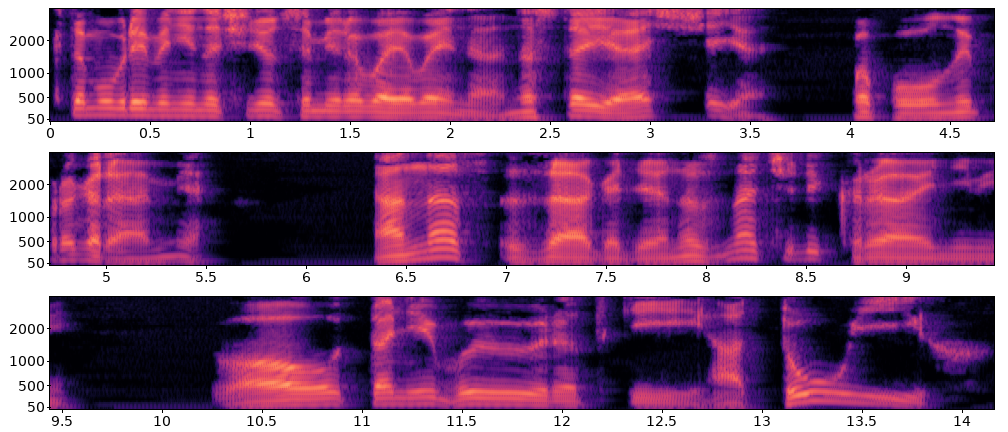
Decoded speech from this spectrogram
К тому времени начнется мировая война, настоящая, по полной программе. А нас загодя назначили крайними. Вот они, выродки, а ту их.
